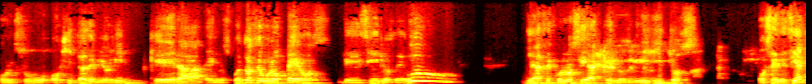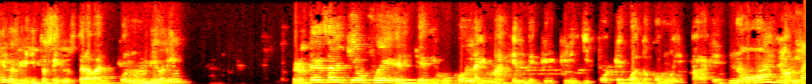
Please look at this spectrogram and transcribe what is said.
con su hojita de violín, que era en los cuentos europeos de siglos de... Uh, ya se conocía que los grillitos o se decía que los grillitos se ilustraban con un violín. Pero ustedes saben quién fue el que dibujó la imagen de Cricri y por qué, cuánto, cómo y para qué. No, no. No, ni yo,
